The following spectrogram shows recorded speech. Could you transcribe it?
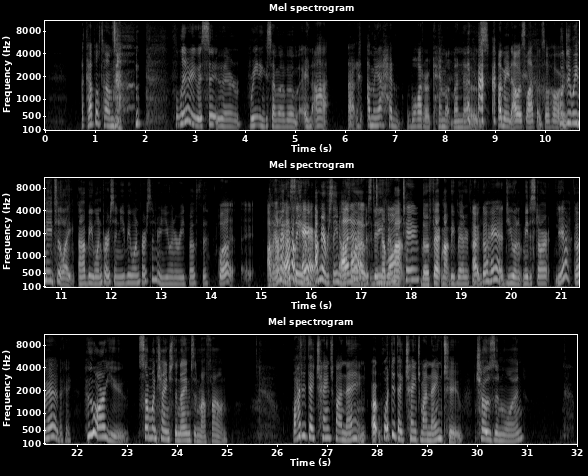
a couple times, I literally was sitting there reading some of them, and I, I, I mean, I had water came up my nose. I mean, I was laughing so hard. Well, do we need to like I be one person, you be one person, or you want to read both the? Well, I mean, I, I haven't don't seen care. them. I've never seen them I before. I, know. just Do didn't you know if it want might to? the effect might be better. Right, go ahead. Do you want me to start? Yeah, go ahead. Okay. Who are you? Someone changed the names in my phone. Why did they change my name? Or what did they change my name to? Chosen one.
